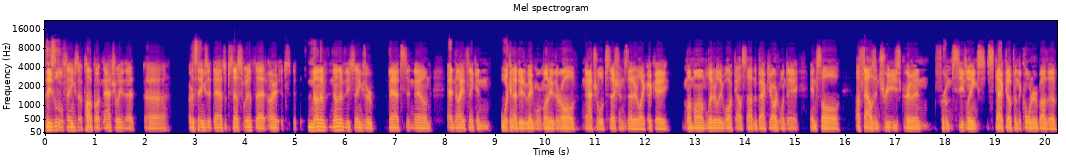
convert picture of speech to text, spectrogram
these little things that pop up naturally that uh, are things that dad's obsessed with. That are it's none of none of these things are dad sitting down at night thinking, what can I do to make more money? They're all natural obsessions that are like, okay, my mom literally walked outside in the backyard one day and saw a thousand trees growing from seedlings stacked up in the corner by the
